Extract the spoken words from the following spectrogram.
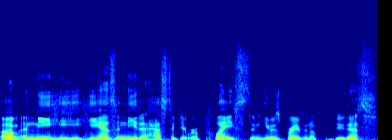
um, a knee. He, he has a knee that has to get replaced and he was brave enough to do this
